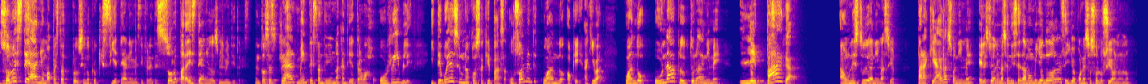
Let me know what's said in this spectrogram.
Solo este año Mapa está produciendo creo que siete animes diferentes, solo para este año 2023. Entonces realmente están teniendo una cantidad de trabajo horrible. Y te voy a decir una cosa que pasa. Usualmente cuando, ok, aquí va, cuando una productora de anime le paga a un estudio de animación para que haga su anime, el estudio de animación dice, dame un millón de dólares y yo con eso soluciono, ¿no?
